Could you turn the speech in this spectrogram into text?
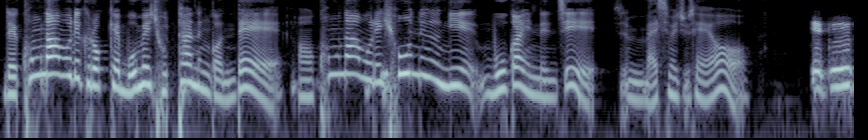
네, 콩나물이 그렇게 몸에 좋다는 건데 어, 콩나물의 효능이 뭐가 있는지 좀 말씀해 주세요. 예, 그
